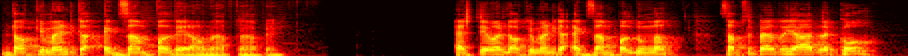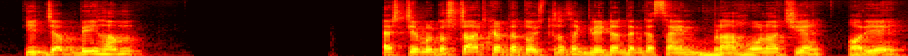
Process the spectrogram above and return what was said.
डॉक्यूमेंट का एग्ज़ाम्पल दे रहा हूँ मैं आपको यहाँ पे। एच डॉक्यूमेंट का एग्ज़ाम्पल दूँगा। सबसे पहले तो याद रखो कि जब भी हम एच को स्टार्ट करते हैं तो इस तरह से ग्रेटर देन का साइन बना होना चाहिए और ये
